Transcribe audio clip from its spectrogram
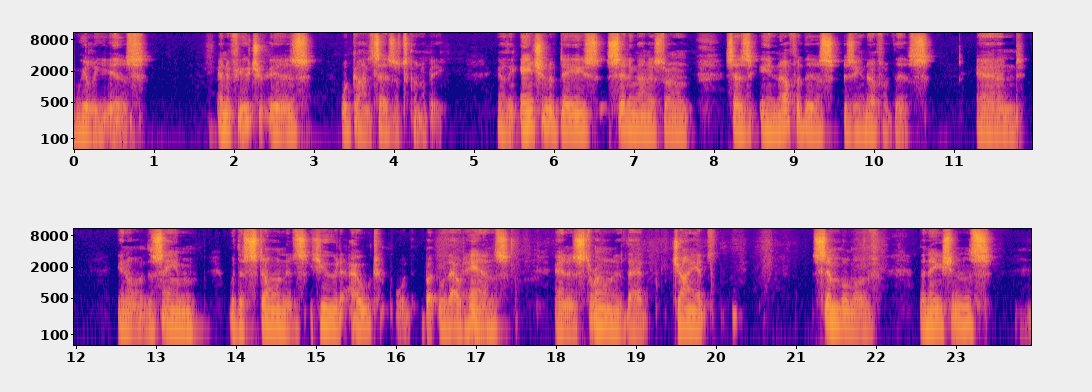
really is. And the future is what God says it's going to be. You know, the Ancient of Days sitting on his throne says, enough of this is enough of this. And, you know, the same with a stone that's hewed out, but without mm-hmm. hands, and is thrown at that giant symbol of the nations, mm-hmm.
